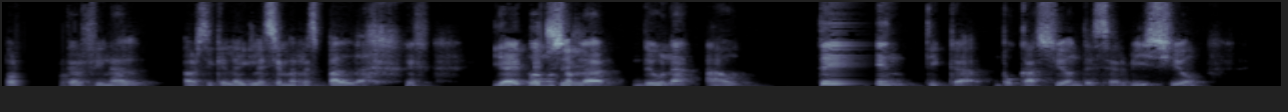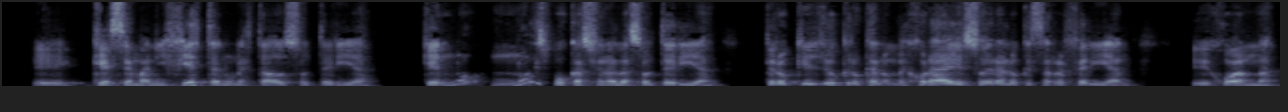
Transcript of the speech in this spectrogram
porque al final, ahora sí que la iglesia me respalda. y ahí podemos hablar de una auténtica vocación de servicio eh, que se manifiesta en un estado de soltería, que no, no es vocación a la soltería, pero que yo creo que a lo mejor a eso era lo que se referían, eh, Juanma,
